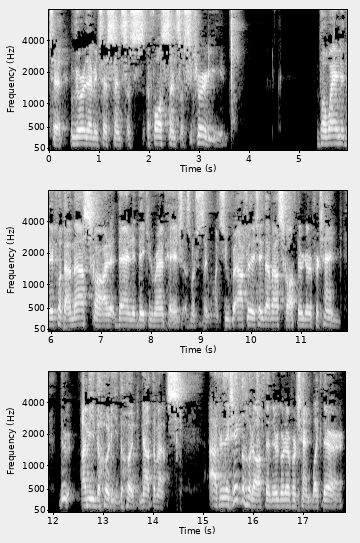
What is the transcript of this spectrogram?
to lure them into a sense of, a false sense of security but when they put that mask on, then they can rampage as much as they want to. But after they take that mask off, they're going to pretend. They're, I mean, the hoodie, the hood, not the mask. After they take the hood off, then they're going to pretend like they're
